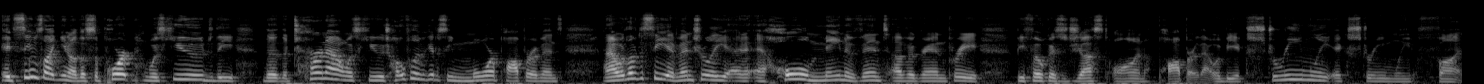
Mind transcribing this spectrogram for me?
it seems like you know the support was huge, the the, the turnout was huge. Hopefully, we get to see more Pauper events, and I would love to see eventually a, a, whole main event of a Grand Prix be focused just on Pauper. That would be extremely extremely fun.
